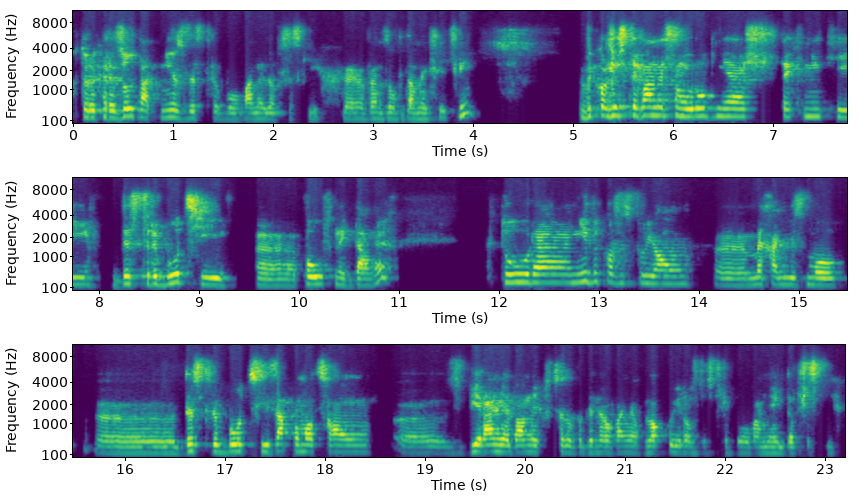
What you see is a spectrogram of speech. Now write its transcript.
których rezultat nie jest dystrybuowany do wszystkich e, węzłów danej sieci. Wykorzystywane są również techniki dystrybucji e, poufnych danych, które nie wykorzystują e, mechanizmu e, dystrybucji za pomocą zbierania danych w celu wygenerowania bloku i rozdystrybuowania ich do wszystkich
